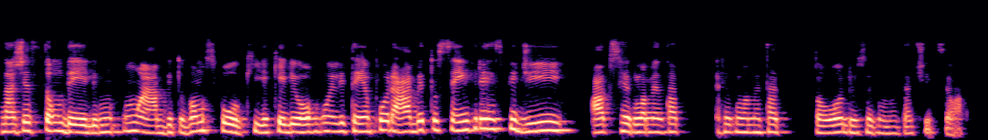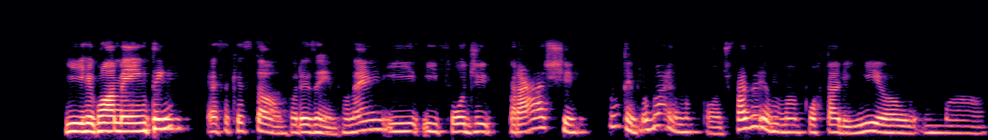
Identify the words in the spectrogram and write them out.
na gestão dele um, um, hábito, vamos supor que aquele órgão ele tenha por hábito sempre expedir atos regulamenta, regulamentatórios, regulamentativos, sei lá, e regulamentem essa questão, por exemplo, né? E, e for de praxe, não tem problema, pode fazer uma portaria, uma,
